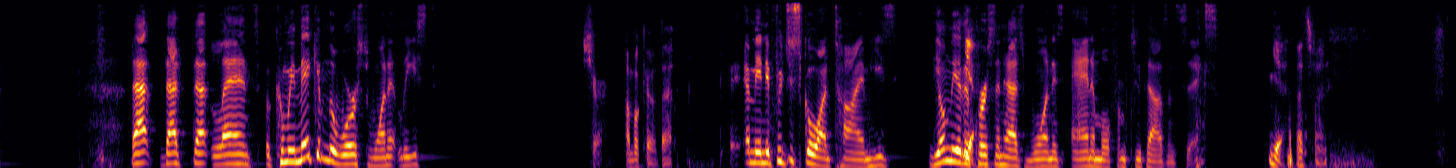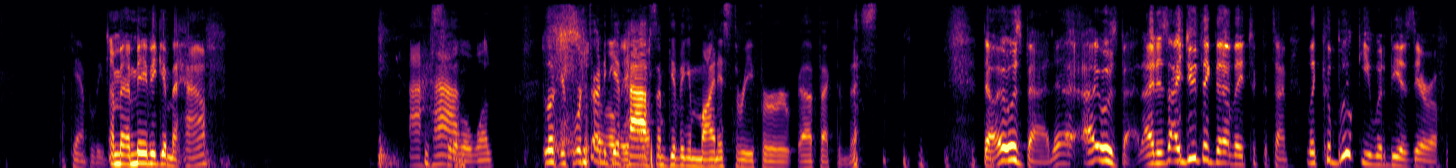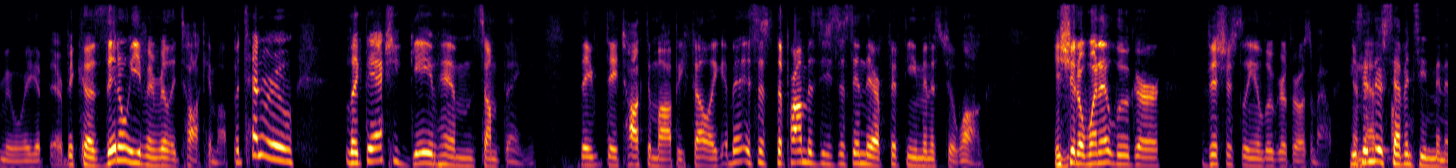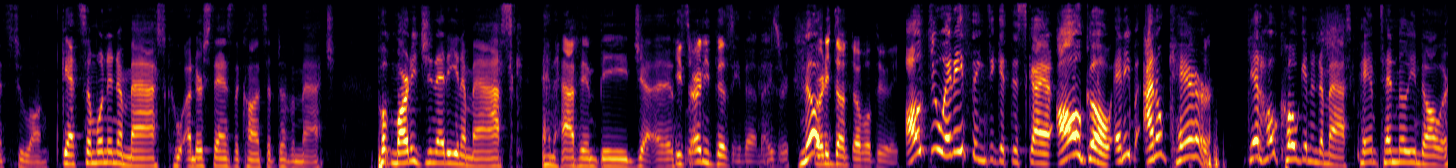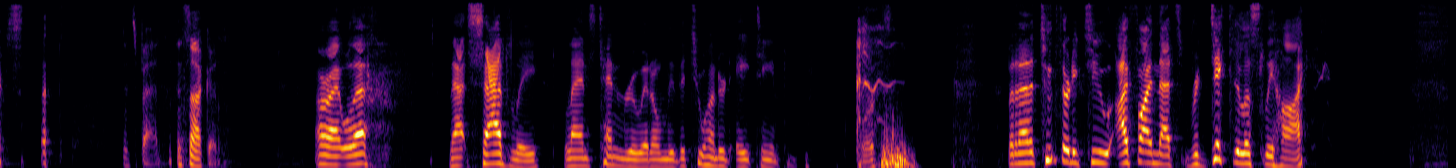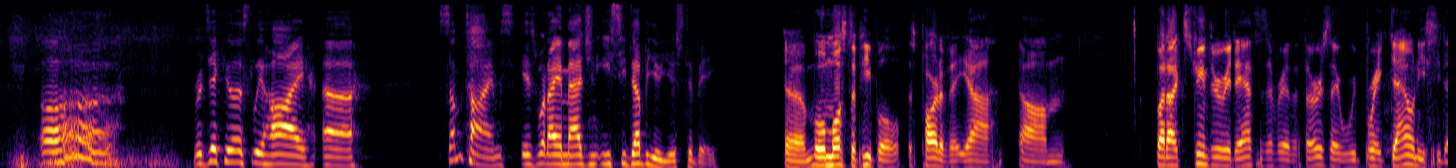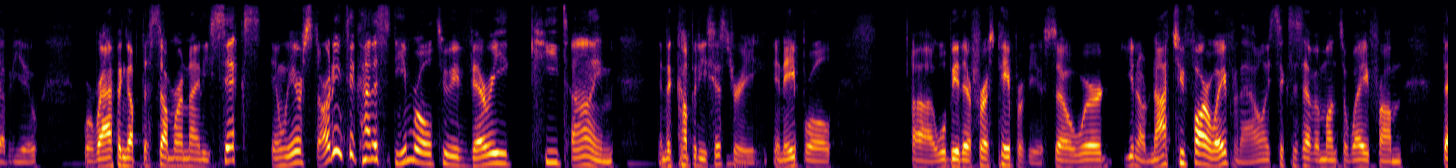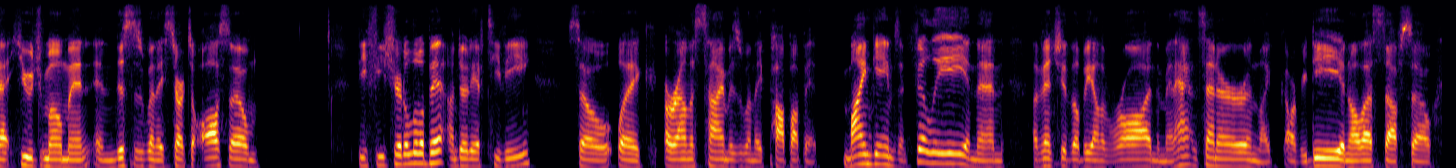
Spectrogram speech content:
that that that lands. Can we make him the worst one at least? Sure, I'm okay with that. I mean, if we just go on time, he's the only other Yeah. person has one is Animal from 2006. Yeah, that's fine. I can't believe I mean, maybe give him a half A half. a one. Look, if we're starting to give halves. I'm giving him minus three for effectiveness. No, it was bad. Uh, It was bad. I just I do think that they took the time. Like Kabuki would be a zero for me when we get there because they don't even really talk him up. But Tenryu, like they actually gave him something. They they talked him up. He felt like it's just the problem is he's just in there 15 minutes too long. He should have went at Luger viciously and Luger throws him out. He's in there 17 minutes too long. Get someone in a mask who understands the concept of a match. Put Marty Jannetty in a mask and have him be. J- uh, He's already busy then. He's No. already done double duty. I'll do anything to get this guy. out. I'll go. Any. I don't care. Get Hulk Hogan in a mask. Pay him 10 million dollars. It's bad. It's not good. All right. Well, that that sadly lands Tenryu at only the 218th worst. But at a 232, I find that's ridiculously high. uh, ridiculously high. Uh, sometimes is what I imagine ECW used to be. Uh, well, most of the people is part of it, yeah. Um, but Extreme Three Dances every other Thursday, we break down ECW. We're wrapping up the summer of '96, and we are starting to kind of steamroll to a very key time in the company's history. In April, uh, will be their first pay-per-view, so we're you know not too far away from that, only six or seven months away from that huge moment. And this is when they start to also be featured a little bit on WWF. So like around this time is when they pop up at Mind Games in Philly, and then eventually they'll be on the Raw in the Manhattan Center and like RVD and all that stuff. So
